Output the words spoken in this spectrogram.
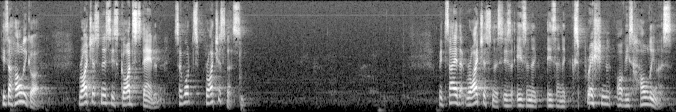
He's a holy God. Righteousness is God's standard. So, what's righteousness? We'd say that righteousness is, is, an, is an expression of His holiness.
